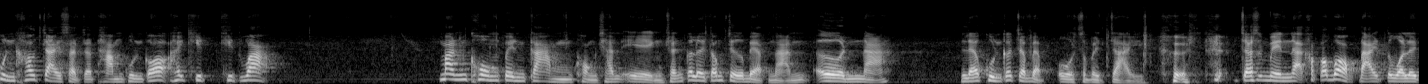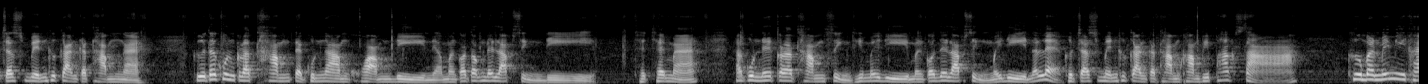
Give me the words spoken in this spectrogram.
คุณเข้าใจสัจธรรม คุณก็ให้คิดคิดว่า มันคงเป็นกรรมของฉันเอง ฉันก็เลยต้องเจอแบบนั้น เอินนะ แล้วคุณก็จะแบบโอ้สบายใจ judgment นะเขาก็บอกตายตัวเลย judgment คือการกระทำไง คือถ้าคุณกระทำแต่คุณงามความดีเนี่ย มันก็ต้องได้รับสิ่งดี ใช่ไหมถ้าคุณได้กระทำสิ่งที่ไม่ดี มันก็ได้รับสิ่งไม่ดี นั่นแหละคือ judgment คือการกระทำคำพิพากษา คือมันไม่มีใคร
